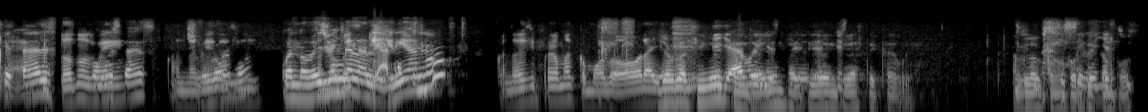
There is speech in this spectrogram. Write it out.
¿Qué tal? pues todos, ¿Cómo güey. estás? Cuando ves Chingón, así. Cuando ves Cuando venga ves- la alegría, ¿no? Cuando ves programas como Dora y Yo hablo así. güey, Y ya, cuando güey, hay un este, partido el en Azteca, güey. Hablo con Sí, Jorge güey, Campos.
